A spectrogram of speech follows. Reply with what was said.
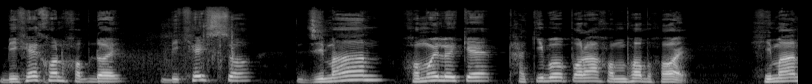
বিশেষণ শব্দই বিশেষ্য যিমান সময়লৈকে থাকিব পৰা সম্ভৱ হয় সিমান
